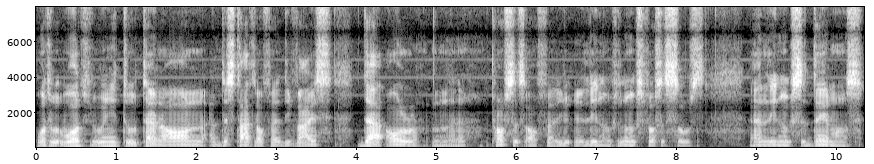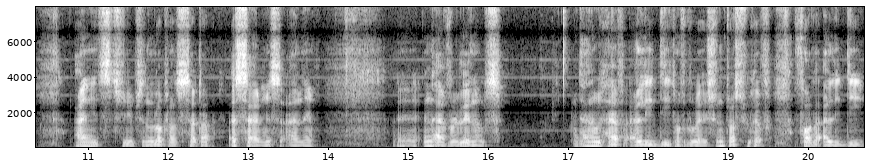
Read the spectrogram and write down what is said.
what we, what we need to turn on at the start of a device are all uh, process of uh, Linux Linux processors and Linux daemons init scripts and local setup as same as any uh, in every Linux. Then we have LED configuration, just we have four LED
